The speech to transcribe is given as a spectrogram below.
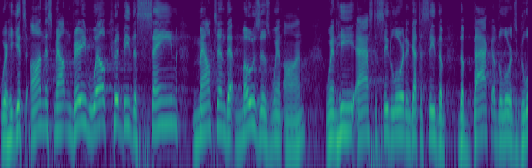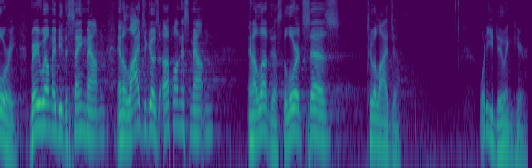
where he gets on this mountain. Very well could be the same mountain that Moses went on when he asked to see the Lord and got to see the, the back of the Lord's glory. Very well may be the same mountain. And Elijah goes up on this mountain. And I love this. The Lord says to Elijah, What are you doing here?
